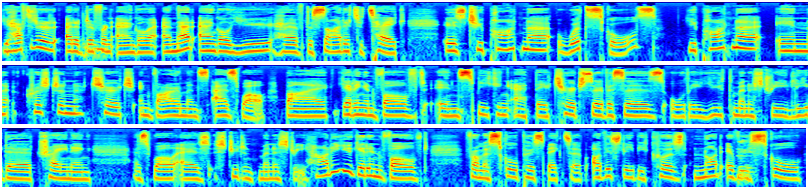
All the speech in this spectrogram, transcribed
You have to do it at a different mm-hmm. angle. And that angle you have decided to take is to partner with schools you partner in Christian church environments as well by getting involved in speaking at their church services or their youth ministry leader training, as well as student ministry. How do you get involved from a school perspective? Obviously, because not every school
